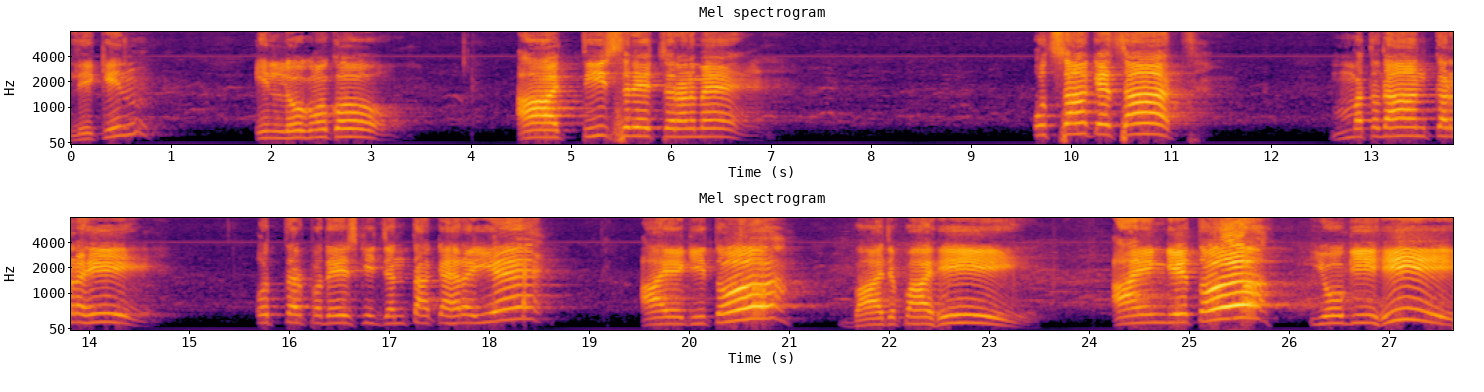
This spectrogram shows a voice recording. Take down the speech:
लेकिन इन लोगों को आज तीसरे चरण में उत्साह के साथ मतदान कर रही उत्तर प्रदेश की जनता कह रही है, आएगी तो भाजपा ही, आएँगे तो योगी ही।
